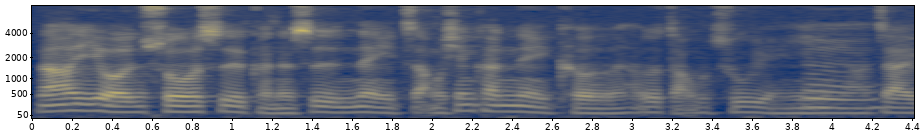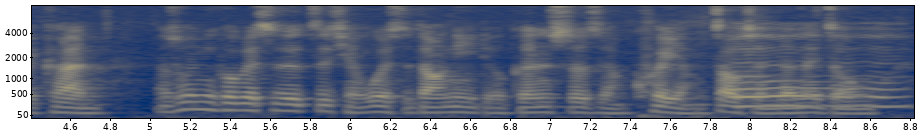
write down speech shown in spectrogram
然后也有人说是可能是内脏，我先看内科，他说找不出原因，嗯、然后再看，他说你会不会是之前胃食道逆流跟舌质上溃疡造成的那种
